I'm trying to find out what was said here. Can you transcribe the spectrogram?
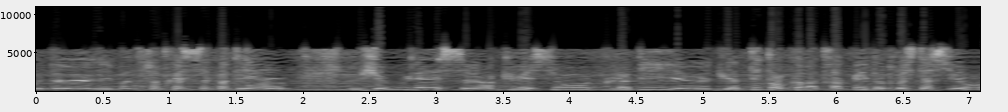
vous deux, les bonnes 11351. Je vous laisse en QSO. Claudie, tu as peut-être encore attrapé d'autres stations.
